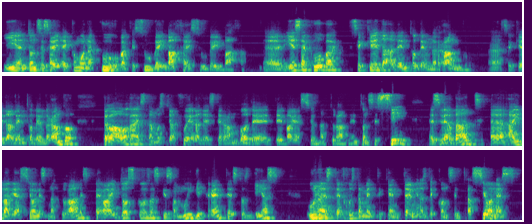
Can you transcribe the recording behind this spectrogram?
Y entonces hay, hay como una curva que sube y baja y sube y baja. Eh, y esa curva se queda adentro de un rango. ¿eh? Se queda dentro de un rango pero ahora estamos ya fuera de este rango de, variación natural. Entonces, sí, es verdad, eh, hay variaciones naturales, pero hay dos cosas que son muy diferentes estos días. Una es justamente que en términos de concentraciones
